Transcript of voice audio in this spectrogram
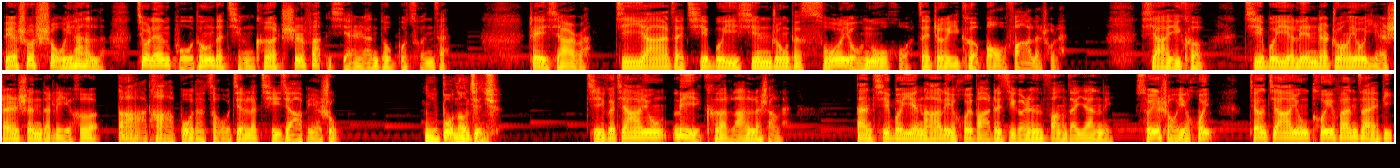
别说寿宴了，就连普通的请客吃饭，显然都不存在。这下啊，积压在戚不义心中的所有怒火，在这一刻爆发了出来。下一刻。戚不义拎着装有野山参的礼盒，大踏步的走进了戚家别墅。你不能进去！几个家佣立刻拦了上来，但戚不义哪里会把这几个人放在眼里，随手一挥，将家佣推翻在地，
